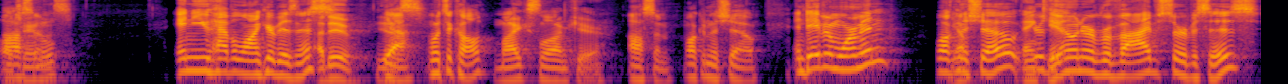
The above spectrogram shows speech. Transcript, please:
all Awesome. channels. And you have a lawn care business. I do, yes. Yeah. What's it called? Mike's Lawn Care. Awesome. Welcome to the show. And David Moerman, welcome to the show. Thank You're the owner of Revive Services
